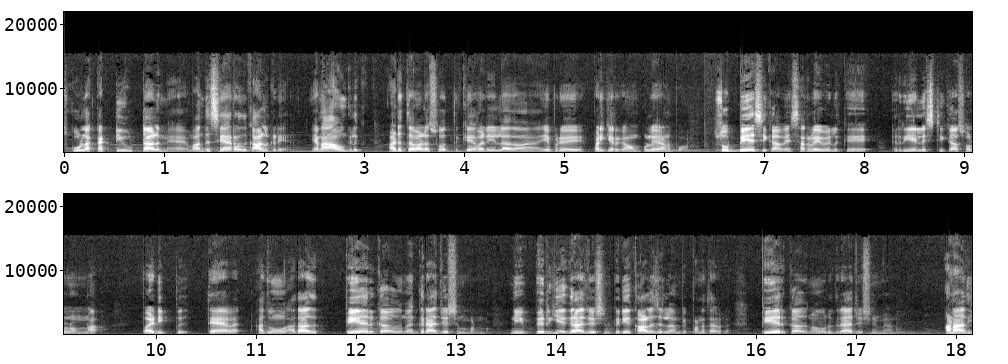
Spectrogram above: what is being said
ஸ்கூலை கட்டி விட்டாலுமே வந்து சேர்றதுக்கு ஆள் கிடையாது. ஏன்னா அவங்களுக்கு அடுத்த வேலை சோத்துக்கே வழி இல்லாதவன் எப்படி படிக்கிறதுக்கு அவன் பிள்ளைய அனுப்புவான்? ஸோ பேசிக்காகவே சர்வைவலுக்கு ரியலிஸ்டிக்காக சொல்லணும்னா படிப்பு தேவை. அதுவும் அதாவது பேருக்காவதுன்னா கிராஜுவேஷன் பண்ணணும். நீ பெரிய கிராஜுவேஷன் பெரிய காலேஜெல்லாம் போய் பண்ண தேவையில்ல. பேருக்காவதுனா ஒரு கிராஜுவேஷன் வேணும். ஆனால் அது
